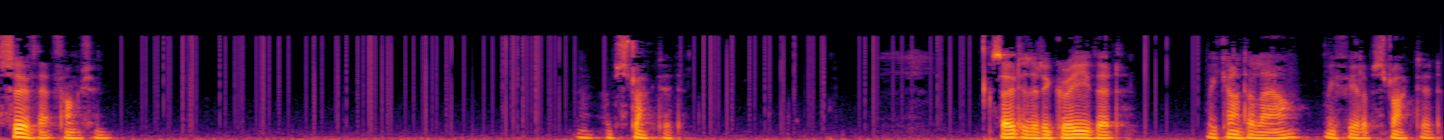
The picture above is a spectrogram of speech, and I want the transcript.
serve that function. Hmm? Obstructed. So to the degree that we can't allow, we feel obstructed.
